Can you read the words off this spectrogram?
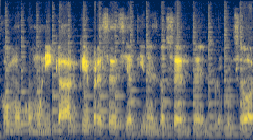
cómo comunicar qué presencia tiene el docente, el profesor,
